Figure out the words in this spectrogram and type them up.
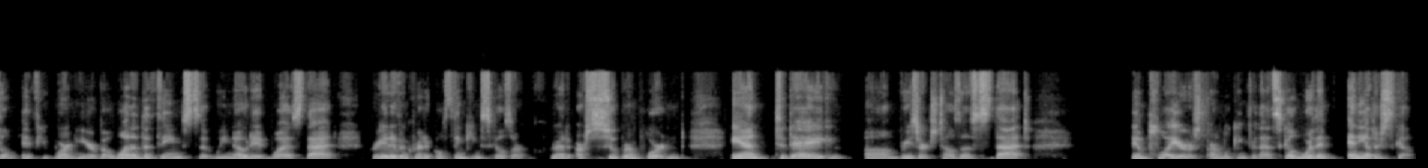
the, if you weren't here, but one of the things that we noted was that creative and critical thinking skills are are super important. And today, um, research tells us that employers are looking for that skill more than any other skill.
